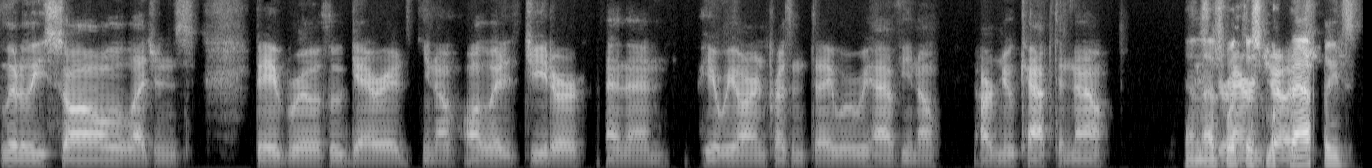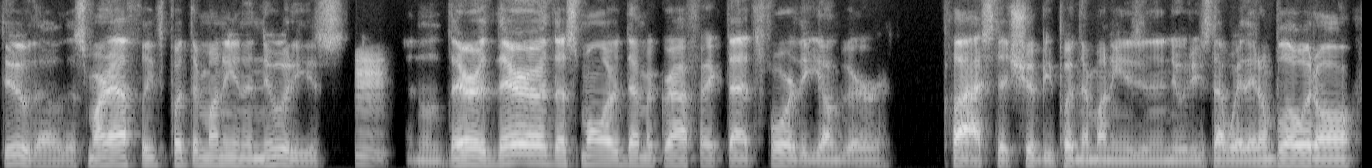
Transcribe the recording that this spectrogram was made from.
literally saw all the legends, Babe Ruth, Lou Gehrig, you know, all the way to Jeter, and then here we are in present day where we have you know our new captain now. And Mr. that's what Aaron the smart Judge. athletes do, though. The smart athletes put their money in annuities, mm. and they're they're the smaller demographic that's for the younger class that should be putting their money in annuities. That way they don't blow it all.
